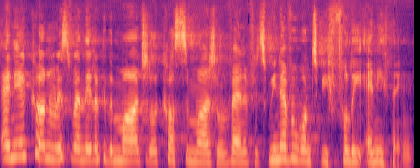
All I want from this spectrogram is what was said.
any economist, when they look at the marginal costs and marginal benefits, we never want to be fully anything.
